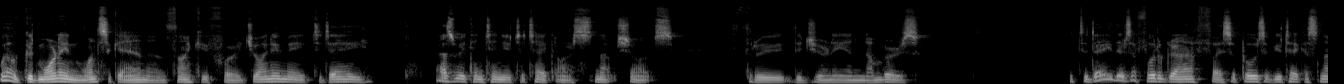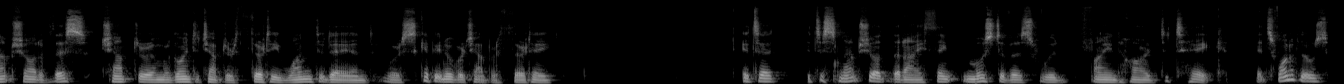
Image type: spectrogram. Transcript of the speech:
Well, good morning once again, and thank you for joining me today as we continue to take our snapshots through the journey in Numbers. Today, there's a photograph. I suppose if you take a snapshot of this chapter, and we're going to chapter 31 today, and we're skipping over chapter 30. It's a it's a snapshot that I think most of us would find hard to take. It's one of those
